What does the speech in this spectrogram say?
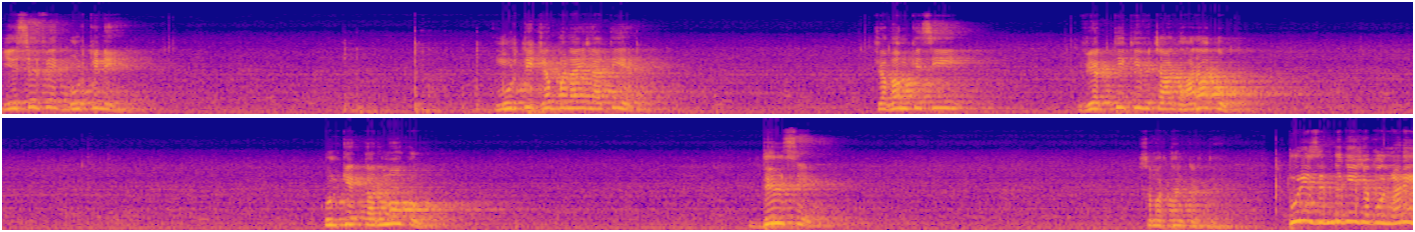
ये सिर्फ एक मूर्ति नहीं है मूर्ति जब बनाई जाती है जब हम किसी व्यक्ति की विचारधारा को उनके कर्मों को दिल से समर्थन करते हैं। पूरी ज़िंदगी जब वो लड़े,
